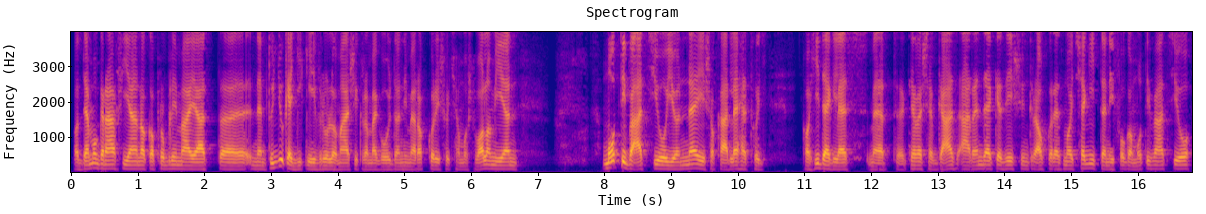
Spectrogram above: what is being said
a demográfiának a problémáját nem tudjuk egyik évről a másikra megoldani, mert akkor is, hogyha most valamilyen motiváció jönne, és akár lehet, hogy ha hideg lesz, mert kevesebb gáz áll rendelkezésünkre, akkor ez majd segíteni fog a motiváció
